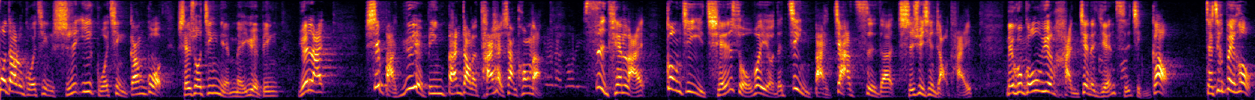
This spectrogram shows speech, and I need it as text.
国大陆国庆十一国庆刚过，谁说今年没阅兵？原来是把阅兵搬到了台海上空了。四天来，共计以前所未有的近百架次的持续性扰台。美国国务院罕见的言辞警告，在这个背后，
